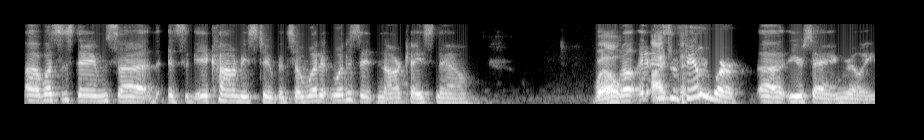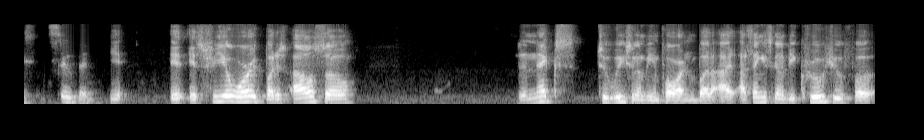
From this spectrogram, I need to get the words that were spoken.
uh, what's his name's? Uh, it's the economy stupid. So what what is it in our case now? Well, well, it's a field work. Uh, you're saying really stupid. Yeah, it, it's field work, but it's also the next two weeks are going to be important. But I, I think it's going to be crucial for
